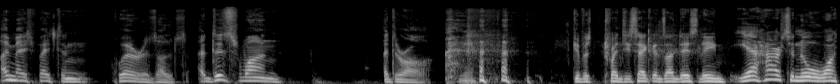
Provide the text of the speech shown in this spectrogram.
I'm expecting queer results. Uh, this one, a draw. Give us 20 seconds on this, Liam. Yeah, hard to know what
